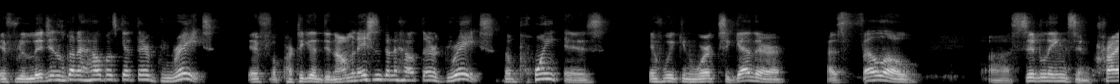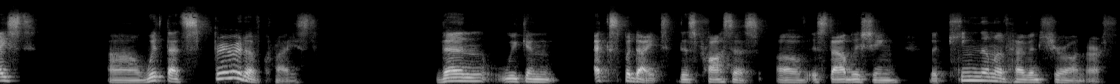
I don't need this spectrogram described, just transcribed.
If religion is going to help us get there, great. If a particular denomination is going to help there, great. The point is, if we can work together as fellow uh, siblings in Christ uh, with that spirit of Christ, then we can expedite this process of establishing the kingdom of heaven here on earth.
